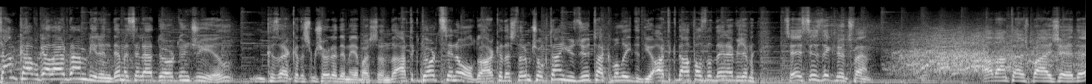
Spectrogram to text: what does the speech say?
Tam kavgalardan birinde mesela dördüncü yıl kız arkadaşım şöyle demeye başladı. Artık dört sene oldu. Arkadaşlarım çoktan yüzüğü takmalıydı diyor. Artık daha fazla denemeyeceğim. Sessizlik lütfen. Avantaj Bay J'de.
